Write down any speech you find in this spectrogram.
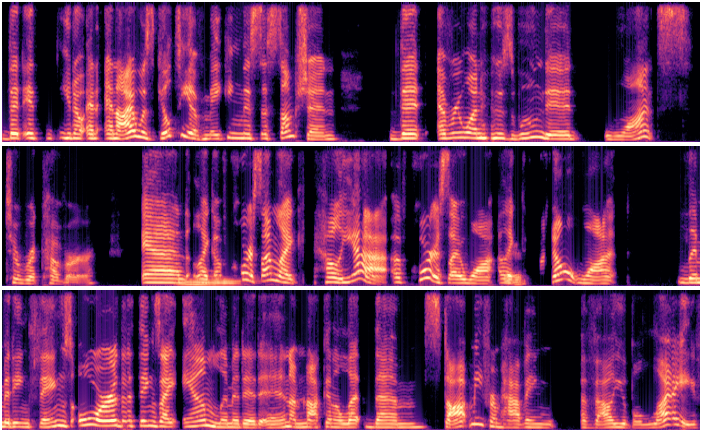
that it, you know, and, and I was guilty of making this assumption that everyone who's wounded wants to recover and like of mm. course i'm like hell yeah of course i want like right. i don't want limiting things or the things i am limited in i'm not going to let them stop me from having a valuable life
